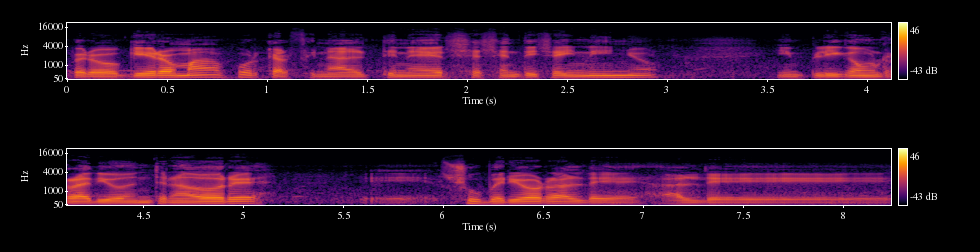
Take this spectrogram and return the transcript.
pero quiero más porque al final tener 66 niños implica un radio de entrenadores eh, superior al de, al de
